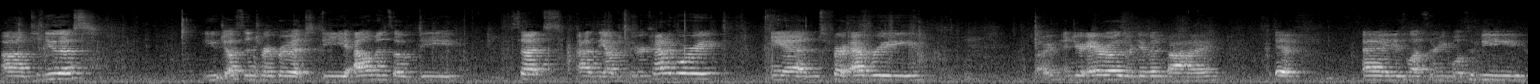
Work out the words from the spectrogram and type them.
Um, to do this, you just interpret the elements of the set as the object of your category, and for every, sorry, and your arrows are given by if A is less than or equal to B,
